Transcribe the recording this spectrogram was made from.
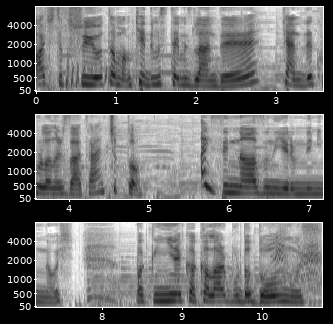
Açtık suyu. Tamam kedimiz temizlendi. Kendi de kurulanır zaten. Çık Tom. Ay senin ağzını yerim ne minnoş. Bakın yine kakalar burada dolmuş.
